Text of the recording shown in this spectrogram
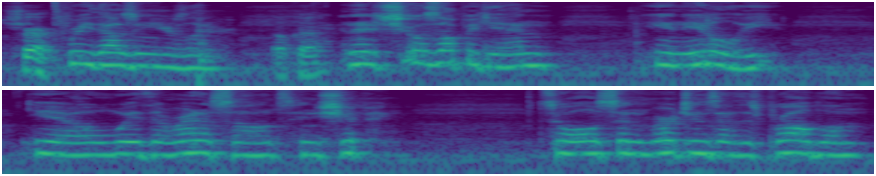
Sure. three thousand years later. Okay. And then it shows up again in Italy, you know, with the Renaissance and shipping. So all of a sudden, merchants have this problem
